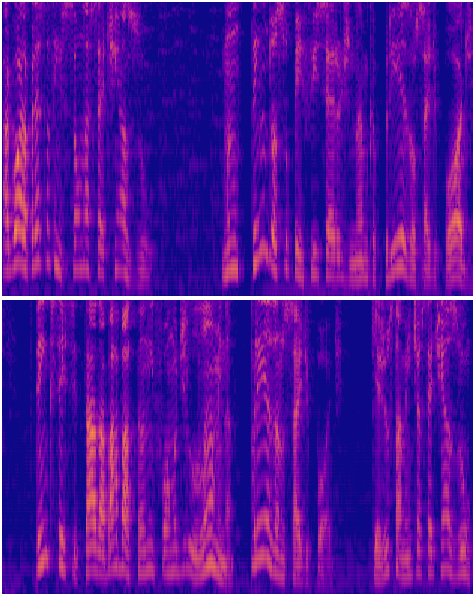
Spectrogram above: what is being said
Agora presta atenção na setinha azul mantendo a superfície aerodinâmica presa ao sidepod, tem que ser citada a barbatana em forma de lâmina presa no sidepod, que é justamente a setinha azul.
